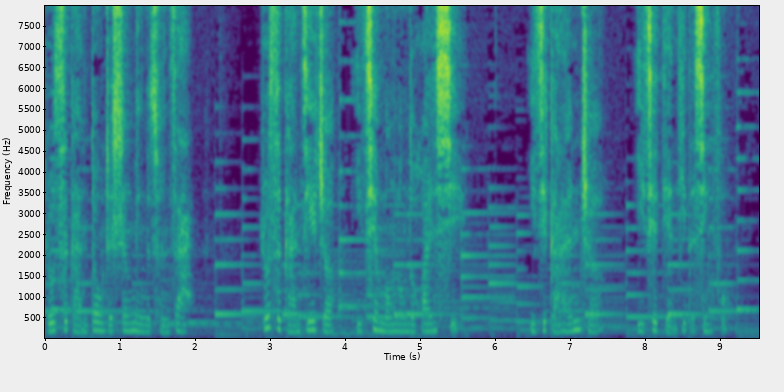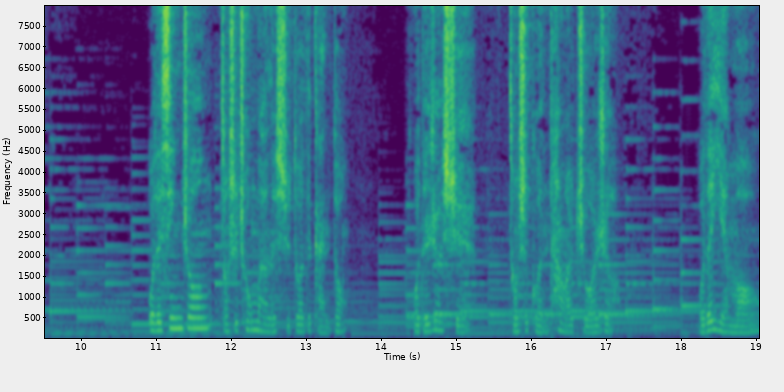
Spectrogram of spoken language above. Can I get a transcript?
如此感动着生命的存在，如此感激着一切朦胧的欢喜，以及感恩着一切点滴的幸福。我的心中总是充满了许多的感动，我的热血总是滚烫而灼热，我的眼眸。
